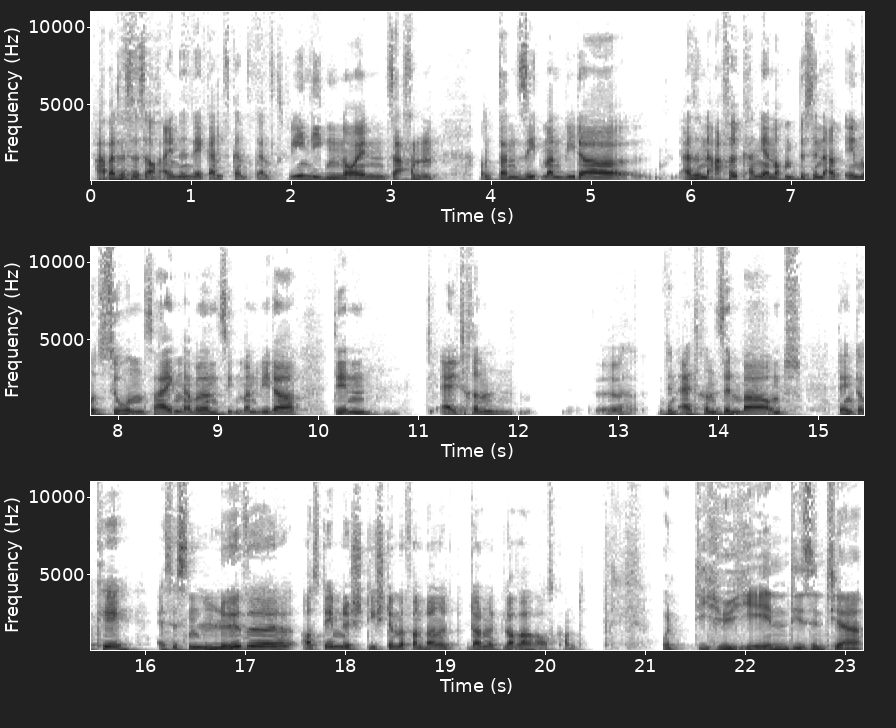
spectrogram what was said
aber das ist auch eine der ganz, ganz, ganz wenigen neuen Sachen und dann sieht man wieder, also ein Affe kann ja noch ein bisschen Emotionen zeigen, aber dann sieht man wieder den älteren, äh, den älteren Simba und denkt, okay, es ist ein Löwe, aus dem die Stimme von Donald, Donald Glover rauskommt. Und die Hyänen, die sind ja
